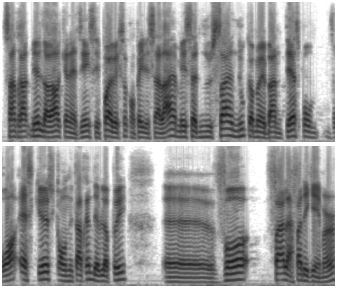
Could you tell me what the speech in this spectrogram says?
130 000 dollars canadiens, c'est pas avec ça qu'on paye les salaires, mais ça nous sert nous comme un banc de test pour voir est-ce que ce qu'on est en train de développer euh, va faire l'affaire des gamers.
